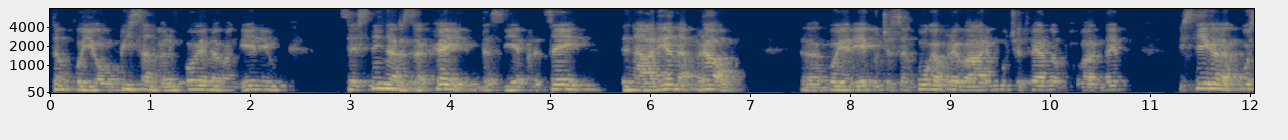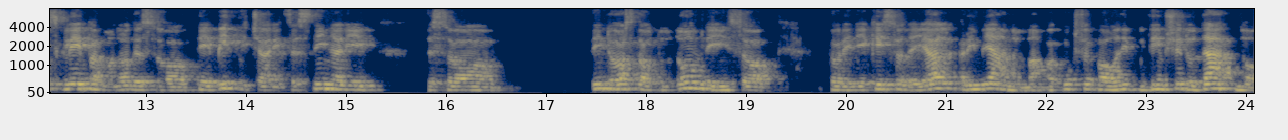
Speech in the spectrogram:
tam, ko je opisan v Lukovem evangeliju, cestninar Zahej, da si je precej denarja napravil, ko je rekel, če sem koga prevaril, mu četvrno povrnem. Iz tega lahko sklepamo, no, da so te bitničari, cestninari, da so bili dosta avtonomni in so torej nekaj so dejali rimljanom, ampak kako so pa oni potem še dodatno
